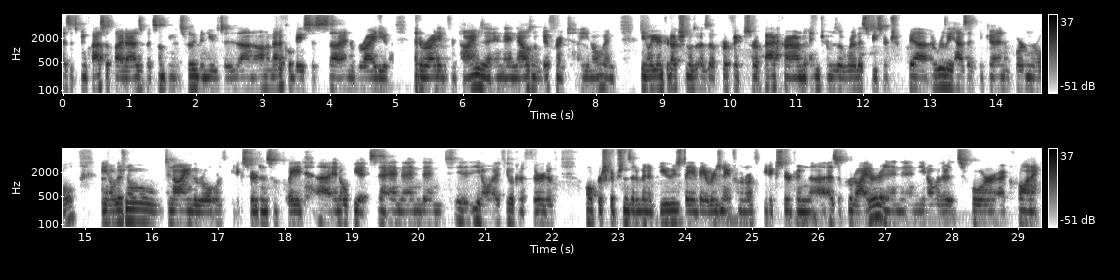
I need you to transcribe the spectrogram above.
as it's been classified as, but something that's really been used on, on a medical basis uh, in a variety of a variety of different times, and, and now is no different, you know. And you know, your introduction was as a perfect sort of background in terms of where this research really has, I think, an important role. You know, there's no denying the role orthopedic surgeons have played uh, in opiates, and and and you know, if you look at a third of all prescriptions that have been abused, they, they originate from an orthopedic surgeon uh, as a provider. And, and, you know, whether it's for a chronic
